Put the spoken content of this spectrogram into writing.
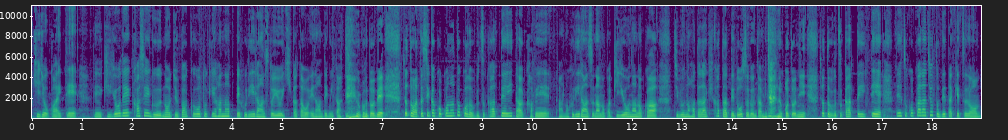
記事を書いてで起業で稼ぐの呪縛を解き放ってフリーランスという生き方を選んでみたっていうことで ちょっと私がここのところぶつかっていた壁あのフリーランスなのか起業なのか自分の働き方ってどうするんだみたいなことにちょっとぶつかっていてでそこからちょっと出た結論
